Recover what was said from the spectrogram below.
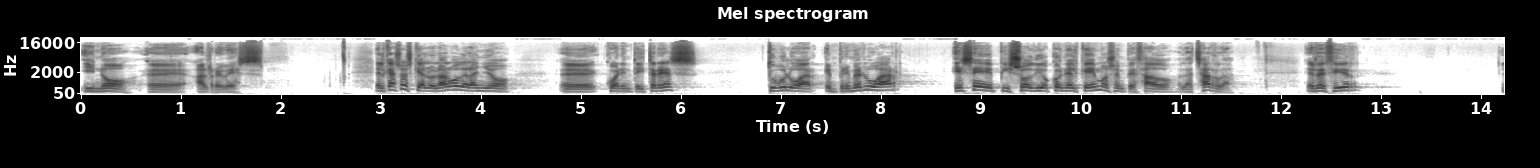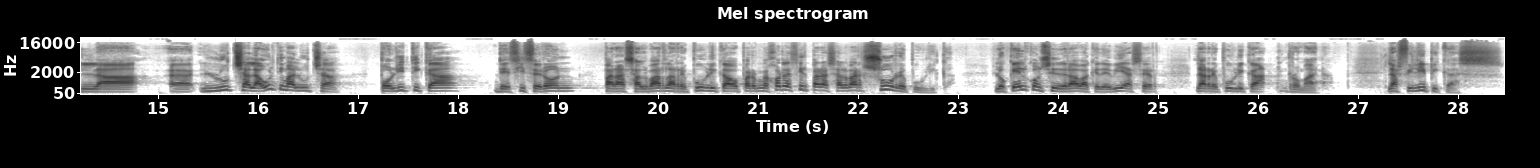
y no eh, al revés. El caso es que a lo largo del año 43 tuvo lugar, en primer lugar, ese episodio con el que hemos empezado la charla, es decir, la lucha, la última lucha política de Cicerón para salvar la República, o por mejor decir, para salvar su República, lo que él consideraba que debía ser la República Romana. Las Filípicas.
